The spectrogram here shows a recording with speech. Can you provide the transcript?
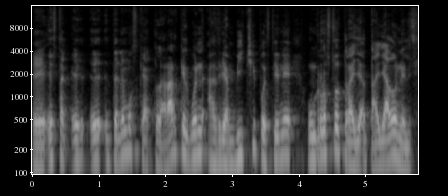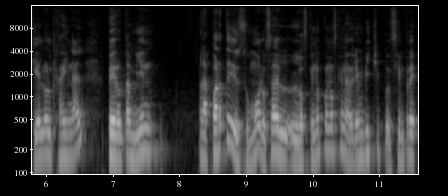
eh, esta, eh, eh, tenemos que aclarar que el buen Adrián Bichi pues tiene un rostro tallado en el cielo, el cainal, pero también la parte de su humor, o sea, los que no conozcan a Adrián Bichi, pues siempre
